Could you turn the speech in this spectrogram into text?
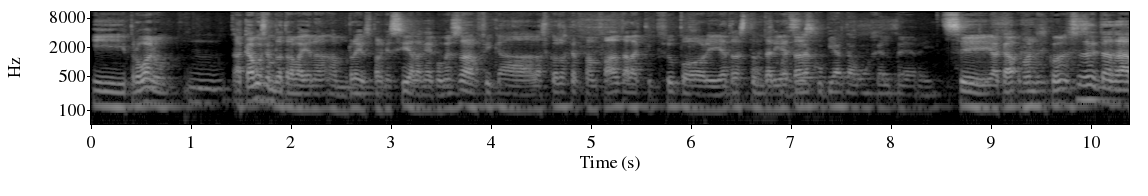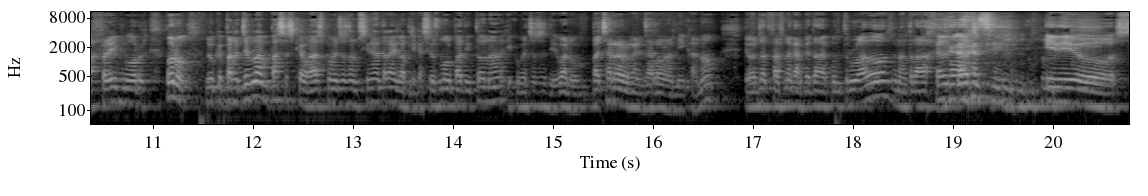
I, però bueno, mm, acabo sempre treballant amb Rails, perquè sí, a la que comences a ficar les coses que et fan falta, l'Active Support i altres Comences a tonterietes... copiar-te algun helper i... Sí, acaba, quan comences a a frameworks... Bueno, el que per exemple em passa és que a vegades comences amb Sinatra i l'aplicació és molt petitona i comences a dir, bueno, vaig a reorganitzar-la una mica, no? Llavors et fas una carpeta de controladors, una altra de helpers Sí. i dius,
